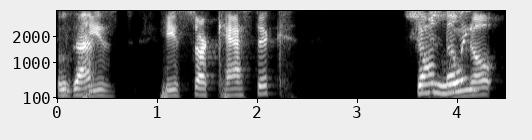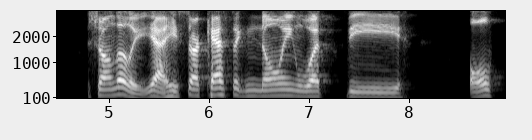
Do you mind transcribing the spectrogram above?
Who's that? he's he's sarcastic. Sean Lilly. No, Sean Lilly. Yeah, he's sarcastic, knowing what the ult-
